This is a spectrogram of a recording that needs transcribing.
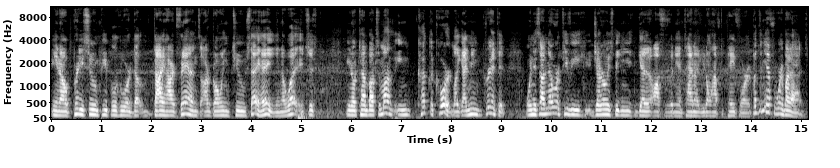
You know, pretty soon people who are diehard fans are going to say, "Hey, you know what? It's just you know ten bucks a month. You cut the cord." Like, I mean, granted, when it's on network TV, generally speaking, you can get it off of an antenna. You don't have to pay for it, but then you have to worry about ads.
